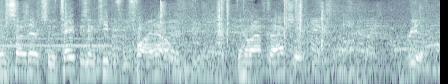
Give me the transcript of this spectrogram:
Inside there, so the tape is gonna keep it from flying out. Then he'll have to actually read it.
